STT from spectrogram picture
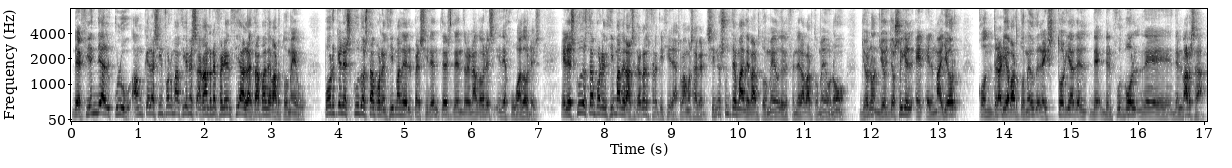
defiende al club, aunque las informaciones hagan referencia a la etapa de Bartomeu, porque el escudo está por encima del presidentes, de entrenadores y de jugadores. El escudo está por encima de las guerras fratricidas. Vamos a ver, si no es un tema de Bartomeu, de defender a Bartomeu, no. Yo, no, yo, yo soy el, mayor contrario a Bartomeu de la historia del, fútbol del Barça.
